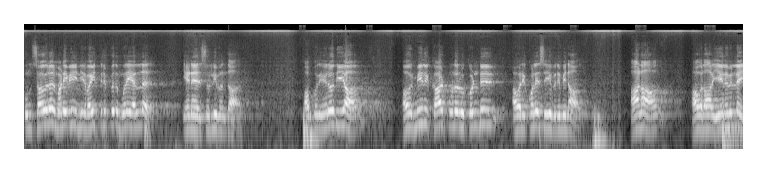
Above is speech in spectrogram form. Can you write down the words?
உன் சகோதரர் மனைவி நீர் வைத்திருப்பது முறை அல்ல என சொல்லி வந்தார். அப்போது ஏரோதியா அவர் மீது காழ்ப்புணர்வு கொண்டு அவரை கொலை செய்ய விரும்பினார். ஆனால் அவரால் இயலவில்லை.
